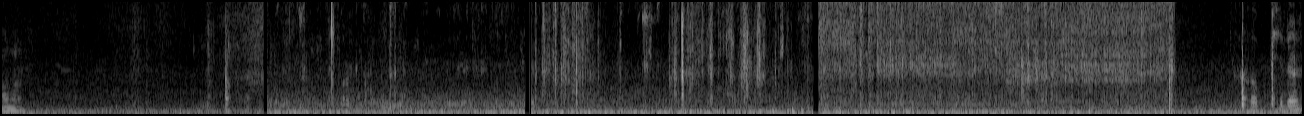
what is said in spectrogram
오늘. 커피를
